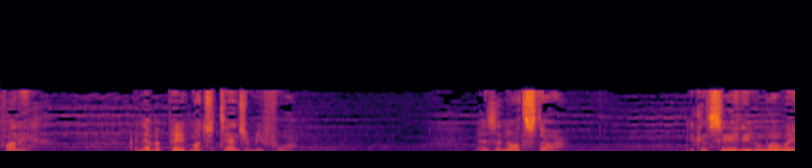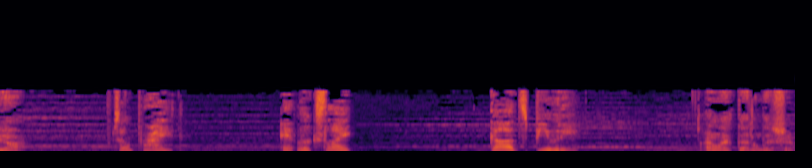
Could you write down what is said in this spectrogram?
Funny. I never paid much attention before. There's the North Star. You can see it even where we are. So bright. It looks like God's beauty. I like that, Alicia.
